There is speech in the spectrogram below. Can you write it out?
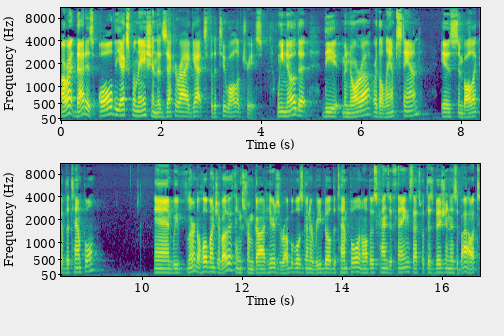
All right, that is all the explanation that Zechariah gets for the two olive trees. We know that the menorah or the lampstand is symbolic of the temple. And we've learned a whole bunch of other things from God here. Zerubbabel is going to rebuild the temple and all those kinds of things. That's what this vision is about.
